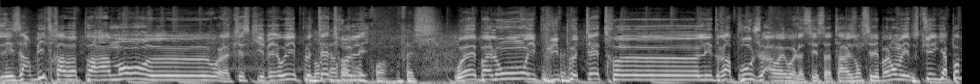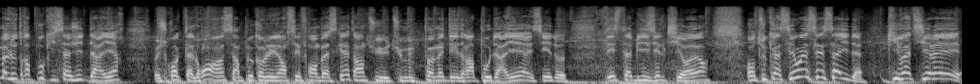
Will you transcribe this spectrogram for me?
les arbitres apparemment, euh, voilà, qu'est-ce qu'ils oui peut-être ballon, les crois, en fait. ouais ballons et puis peut-être euh, les drapeaux. Je- Ah ouais voilà c'est ça, t'as raison c'est les ballons, mais parce qu'il y a pas mal de drapeaux qui s'agitent derrière. Mais je crois que t'as le droit, hein, c'est un peu comme les lancers francs basket. Hein, tu, tu peux mettre des drapeaux derrière, essayer de déstabiliser le tireur. En tout cas c'est Wesley Saïd qui va tirer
